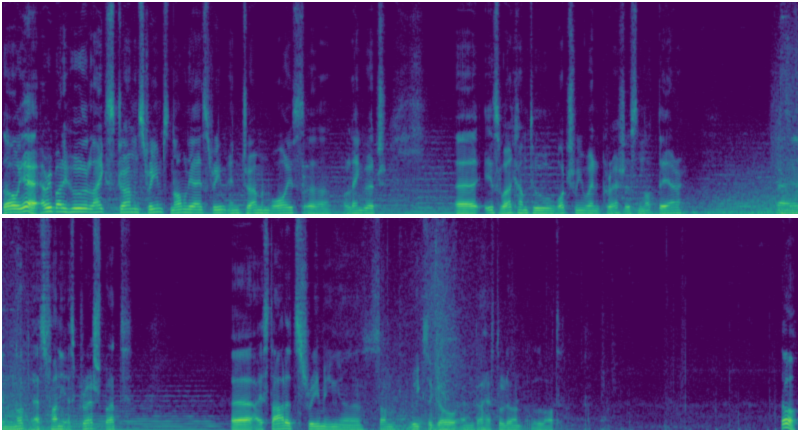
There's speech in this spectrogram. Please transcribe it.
So yeah, everybody who likes German streams, normally I stream in German voice uh, or language, uh, is welcome to watch me when Crash is not there. Uh, not as funny as Crash, but uh, I started streaming uh, some weeks ago and I have to learn a lot. So,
